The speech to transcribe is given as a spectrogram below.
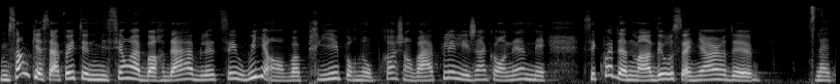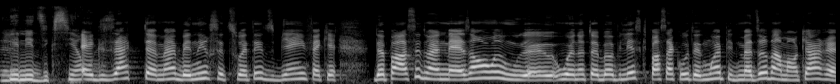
il me semble que ça peut être une mission abordable. Tu sais, oui, on va prier pour nos proches, on va appeler les gens qu'on aime, mais c'est quoi de demander au Seigneur de la bénédiction. Exactement. Bénir, c'est de souhaiter du bien. Fait que de passer devant une maison ou, euh, un automobiliste qui passe à côté de moi, puis de me dire dans mon cœur, euh,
